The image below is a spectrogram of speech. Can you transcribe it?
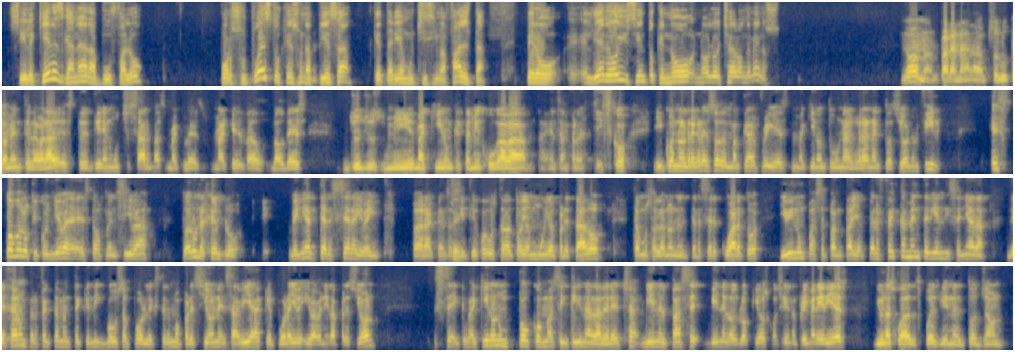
Si le quieres ganar a Buffalo, por supuesto que es una pieza que te haría muchísima falta, pero eh, el día de hoy siento que no, no lo echaron de menos. No, no, para nada, absolutamente. La verdad, este, tienen muchas armas. Marquez, Marquez Valdés, Juju Smith, McKinnon, que también jugaba en San Francisco. Y con el regreso de McCaffrey, este McKinnon tuvo una gran actuación. En fin, es todo lo que conlleva esta ofensiva. Te un ejemplo venía tercera y 20 para Kansas City. El juego estaba todavía muy apretado. Estamos hablando en el tercer cuarto y vino un pase pantalla perfectamente bien diseñada. Dejaron perfectamente que Nick Bosa por el extremo presione. Sabía que por ahí iba a venir la presión. Se, McKinnon un poco más se inclina a la derecha. Viene el pase, vienen los bloqueos, consiguen el primer y 10 y unas jugadas después viene el touchdown.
